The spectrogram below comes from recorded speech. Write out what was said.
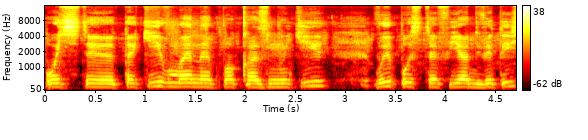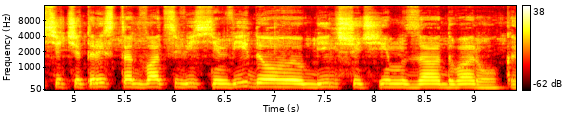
Ось е, такі в мене показники. Випустив я 2328 відео більше, ніж за 2 роки.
